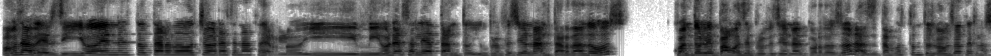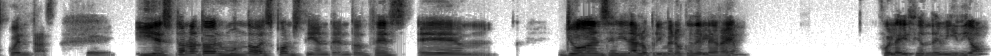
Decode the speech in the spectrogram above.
vamos a ver, si yo en esto tardo ocho horas en hacerlo y mi hora sale a tanto y un profesional tarda dos, ¿cuánto le pago a ese profesional por dos horas? Estamos tontos, vamos a hacer las cuentas. Y esto no todo el mundo es consciente. Entonces, em, Yo enseguida lo primero que delegué fue la edición de vídeo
